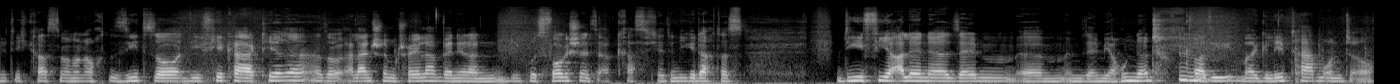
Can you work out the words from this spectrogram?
Richtig krass, wenn man auch sieht, so die vier Charaktere, also allein schon im Trailer werden ja dann die kurz vorgestellt. Ach krass, ich hätte nie gedacht, dass die vier alle in derselben, ähm, im selben Jahrhundert quasi mal gelebt haben und auch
